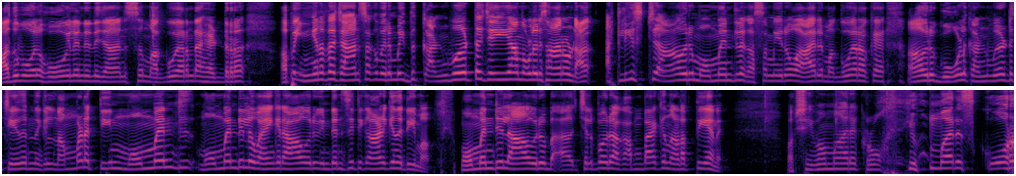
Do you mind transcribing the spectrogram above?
അതുപോലെ ഹോയിലൻഡിന്റെ ചാൻസ് മഗ്വയറിന്റെ ഹെഡർ അപ്പോൾ ഇങ്ങനത്തെ ചാൻസ് ഒക്കെ വരുമ്പോൾ ഇത് കൺവേർട്ട് ചെയ്യുക എന്നുള്ളൊരു സാധനമുണ്ട്. അറ്റ്ലീസ്റ്റ് ആ ഒരു മൊമെന്റിൽ കസമീറോ ആര് മഗ്വയറോ ഒക്കെ ആ ഒരു ഗോൾ കൺവേർട്ട് ചെയ്തിരുന്നെങ്കിൽ നമ്മുടെ ടീം മൊമെന്റ് മൊമെന്റിൽ ഭയങ്കര ആ ഒരു ഇന്റൻസിറ്റി കാണിക്കുന്ന ടീമാണ് മൊമെന്റിൽ ആ ഒരു ചിലപ്പോൾ ഒരു കമ്പാക്ക് നടത്തിയേനെ. പക്ഷേ ഇവന്മാരെ ക്രോ ഇവന്മാർ സ്കോർ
